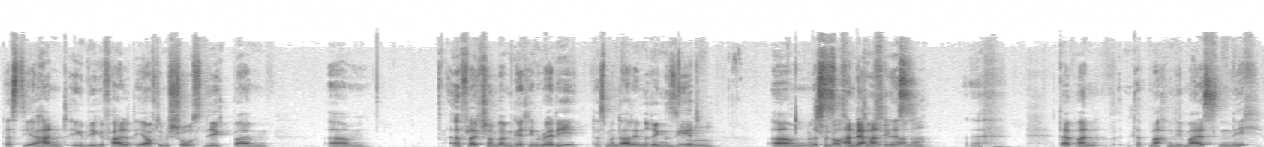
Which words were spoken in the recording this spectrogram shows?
dass die Hand irgendwie gefaltet eher auf dem Schoß liegt beim, ähm, äh, vielleicht schon beim Getting Ready, dass man da den Ring sieht. Mhm. Ähm, dass Schön es auf an der Hand ist. ne? Das, man, das machen die meisten nicht.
